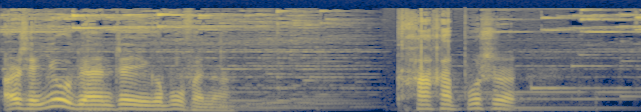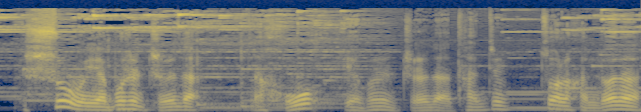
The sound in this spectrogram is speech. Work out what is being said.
而且右边这一个部分呢，它还不是竖，也不是直的。那弧也不是直的，它就做了很多的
